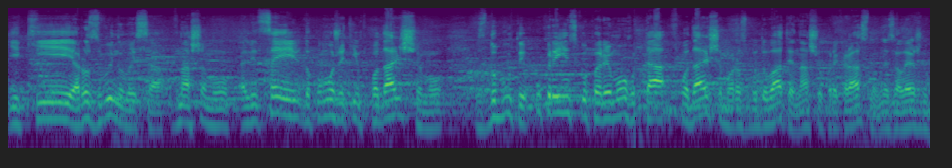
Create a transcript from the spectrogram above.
які розвинулися в нашому ліцеї, допоможуть їм в подальшому здобути українську перемогу та в подальшому розбудувати нашу прекрасну незалежну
